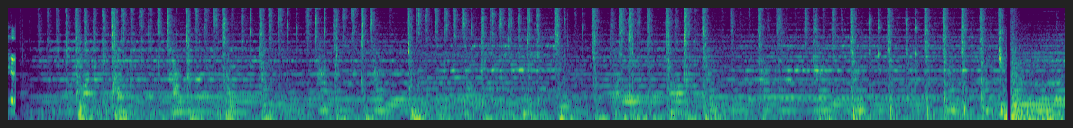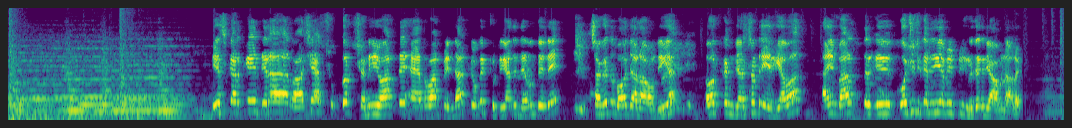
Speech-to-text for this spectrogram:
ਇਸ ਕਰਕੇ ਜਿਹੜਾ ਰਸ਼ ਰਾਸ਼ਿਆ ਸ਼ੁੱਕਰ ਸ਼ਨੀਵਾਰ ਤੇ ਐਤਵਾਰ ਪੈਂਦਾ ਕਿਉਂਕਿ ਛੁੱਟੀਆਂ ਦੇ ਦਿਨ ਹੁੰਦੇ ਨੇ, ਸੰਗਤ ਬਹੁਤ ਜ਼ਿਆਦਾ ਆਉਂਦੀ ਆ ਔਰ ਕੰਜਸਟਡ ਏਰੀਆ ਵਾ। ਅਸੀਂ ਬਾਹਰ ਕੋਸ਼ਿਸ਼ ਕਰੀ ਆ ਵੀ ਭੀੜ ਤੇ ਜਾਮ ਨਾ ਲੱਗੇ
